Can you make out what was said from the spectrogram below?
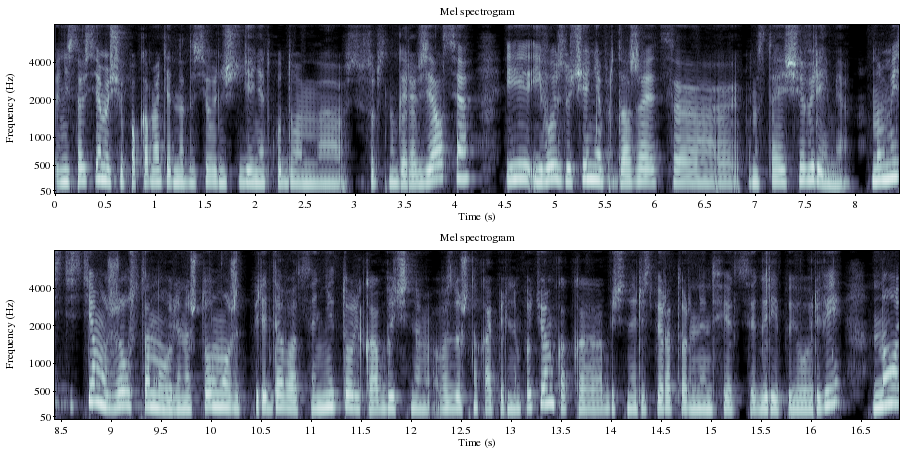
не совсем еще пока понятно на сегодняшний день, откуда он, э, собственно говоря, взялся, и его изучение продолжается э, по настоящее время. Но вместе с тем уже установлено, что он может передаваться не только обычным воздушно-капельным путем, как обычные респираторные инфекции, грипп и ОРВИ, но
